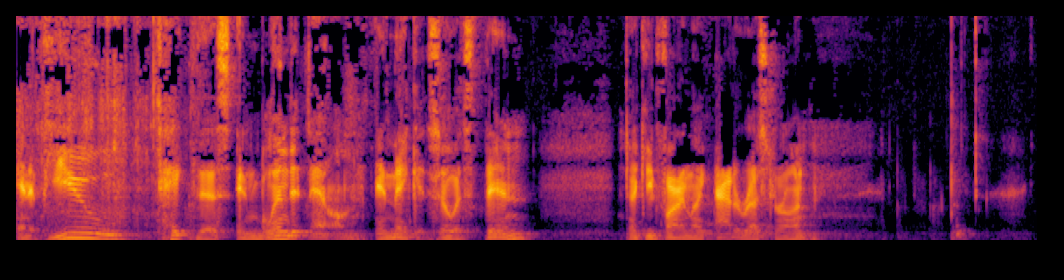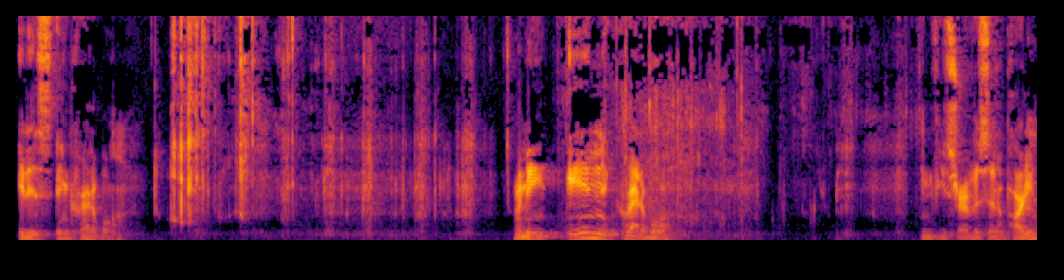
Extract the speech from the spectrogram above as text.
And if you take this and blend it down and make it so it's thin, like you'd find like at a restaurant, it is incredible. I mean, incredible. And if you serve this at a party,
